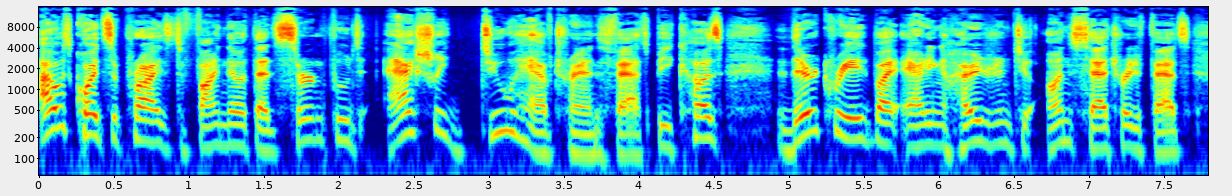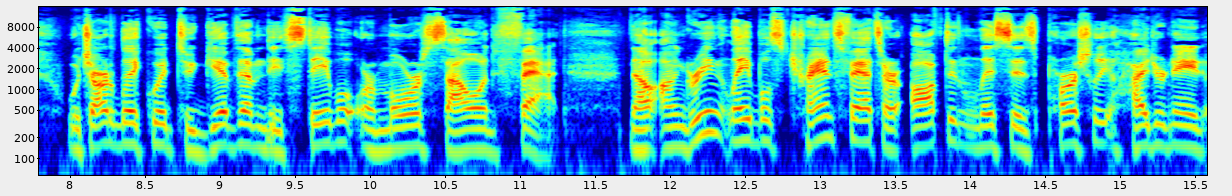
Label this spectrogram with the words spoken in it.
I was quite surprised to find out that certain foods actually do have trans fats because they're created by adding hydrogen to unsaturated fats, which are liquid, to give them the stable or more solid fat. Now, on green labels, trans fats are often listed as partially hydrogenated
